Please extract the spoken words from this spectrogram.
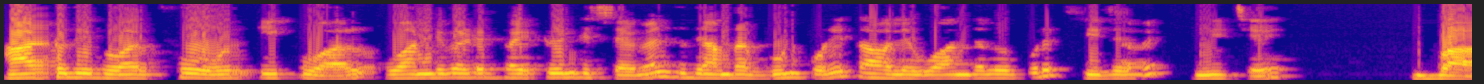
r to the power four equal one divided by twenty seven যদি আমরা গুণ করি, তাহলে ওয়ান যাবে উপরে থ্রি যাবে নিচে। বা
